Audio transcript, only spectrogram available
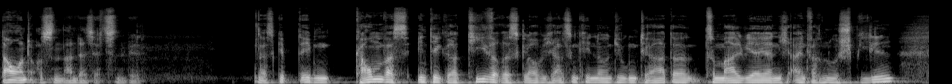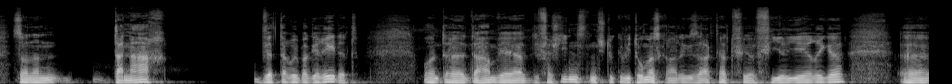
dauernd auseinandersetzen will. Es gibt eben kaum was Integrativeres, glaube ich, als ein Kinder- und Jugendtheater, zumal wir ja nicht einfach nur spielen, sondern danach wird darüber geredet. Und äh, da haben wir ja die verschiedensten Stücke, wie Thomas gerade gesagt hat, für Vierjährige, äh,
